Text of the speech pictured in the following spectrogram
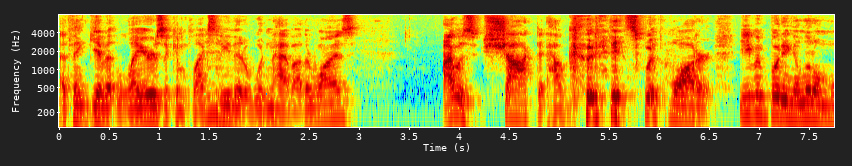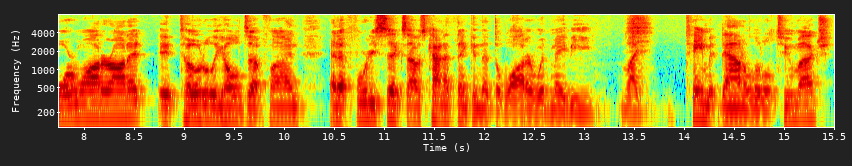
I think give it layers of complexity that it wouldn't have otherwise. I was shocked at how good it is with water. Even putting a little more water on it, it totally holds up fine. And at 46, I was kind of thinking that the water would maybe like tame it down a little too much.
